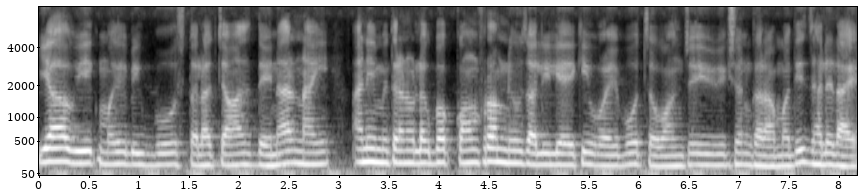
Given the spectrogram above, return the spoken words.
या वीकमध्ये बिग बॉस त्याला चान्स देणार नाही. आणि मित्रांनो लगभग कॉन्फर्म न्यूज आलेली आहे की वैभव चव्हाणचे इविक्शन घरामध्येच झालेलं आहे.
